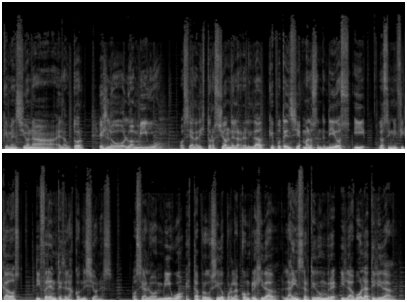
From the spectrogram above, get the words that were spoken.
que menciona el autor es lo, lo ambiguo, o sea, la distorsión de la realidad que potencia malos entendidos y los significados diferentes de las condiciones. O sea, lo ambiguo está producido por la complejidad, la incertidumbre y la volatilidad,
